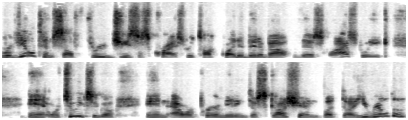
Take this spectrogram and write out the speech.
revealed himself through Jesus Christ. We talked quite a bit about this last week and, or two weeks ago in our prayer meeting discussion, but uh, he revealed,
